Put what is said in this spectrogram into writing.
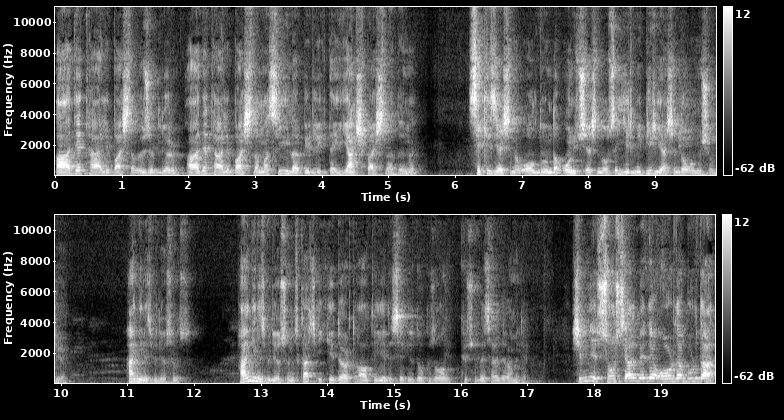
adet hali başlama özür diliyorum. Adet hali başlamasıyla birlikte yaş başladığını 8 yaşında olduğunda 13 yaşında olsa 21 yaşında olmuş oluyor. Hanginiz biliyorsunuz? Hanginiz biliyorsunuz? Kaç? 2, 4, 6, 7, 8, 9, 10 küsür vesaire devam ediyor. Şimdi sosyal medya orada burada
